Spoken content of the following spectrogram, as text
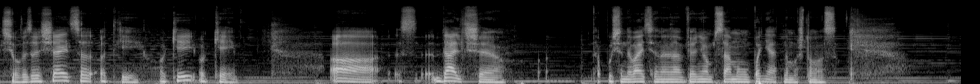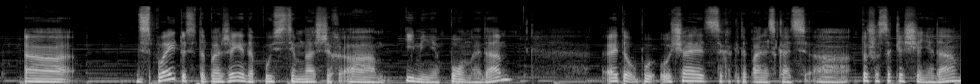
Все, возвращается, окей, окей, окей. А, с, дальше, допустим, давайте, наверное, вернем к самому понятному, что у нас. А, дисплей, то есть отображение, допустим, наших а, имени полное, да? Это получается, как это правильно сказать, а, то, что сокращение, да?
